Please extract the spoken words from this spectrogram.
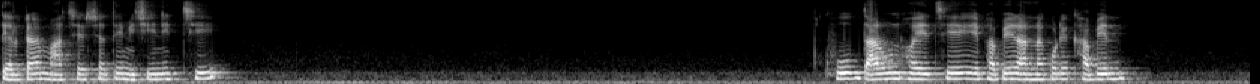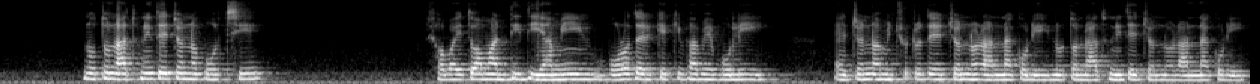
তেলটা মাছের সাথে মিশিয়ে নিচ্ছি। খুব দারুণ হয়েছে, এভাবে রান্না করে খাবেন। নতুন রাঁধুনিদের জন্য বলছি, সবাই তো আমার দিদি, আমি বড়োদেরকে কীভাবে বলি? এর জন্য আমি ছোটদের জন্য রান্না করি, নতুন রাঁধুনিদের জন্য রান্না করি।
